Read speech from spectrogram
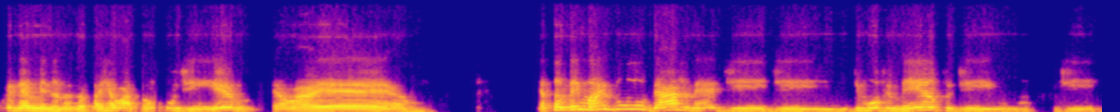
Pois é, meninas, essa relação com o dinheiro, ela é é também mais um lugar né, de, de, de movimento, de, de,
